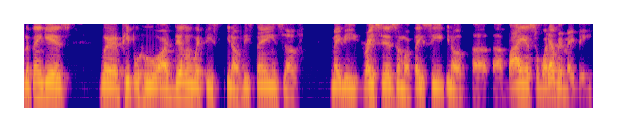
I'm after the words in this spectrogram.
the thing is, where people who are dealing with these, you know, these things of maybe racism or if they see, you know, bias or whatever it may be,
